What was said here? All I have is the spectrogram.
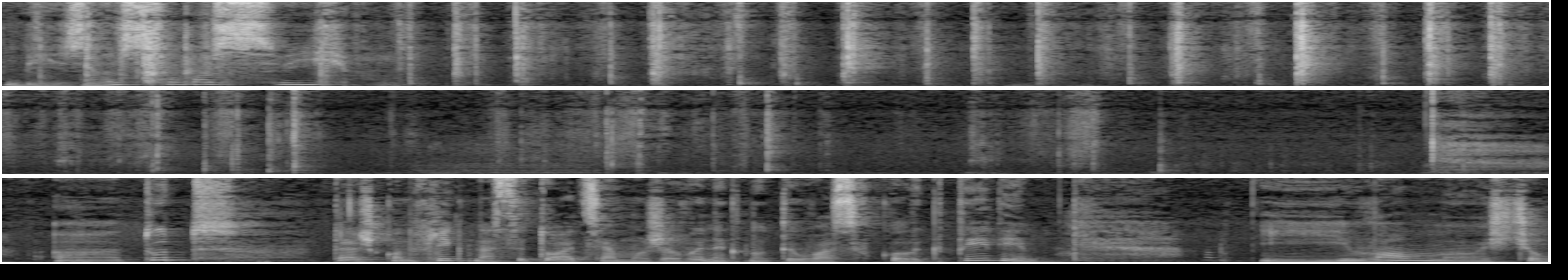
бізнес у вас свій, Тут теж конфліктна ситуація може виникнути у вас в колективі. І вам, щоб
